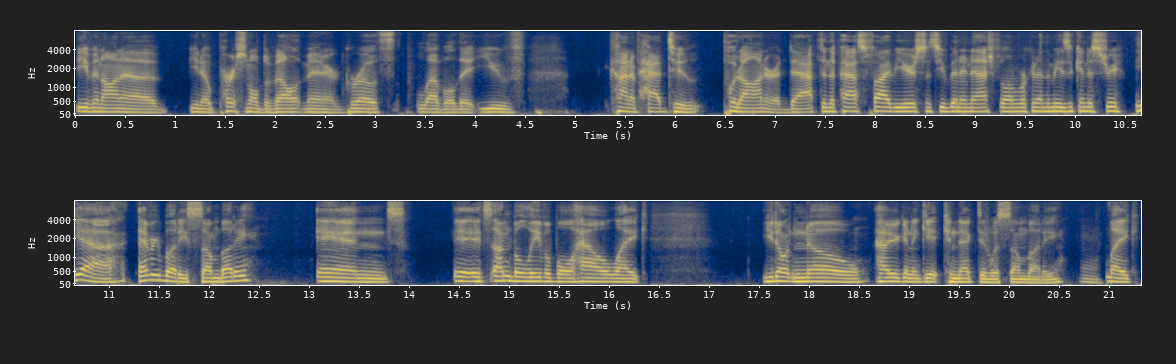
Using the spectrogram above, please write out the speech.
even on a you know personal development or growth level that you've kind of had to put on or adapt in the past five years since you've been in Nashville and working in the music industry? yeah, everybody's somebody. And it's unbelievable how, like, you don't know how you're going to get connected with somebody. Hmm. Like,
